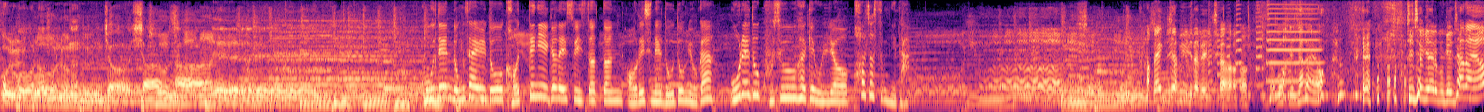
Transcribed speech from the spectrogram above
울고 넘는 저 산하에 고된 농사일도 거뜬히 이겨낼 수 있었던 어르신의 노동요가 올해도 구수하게 울려 퍼졌습니다. 100점입니다, 100점. 뭐 괜찮아요? 시청자 여러분 괜찮아요?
